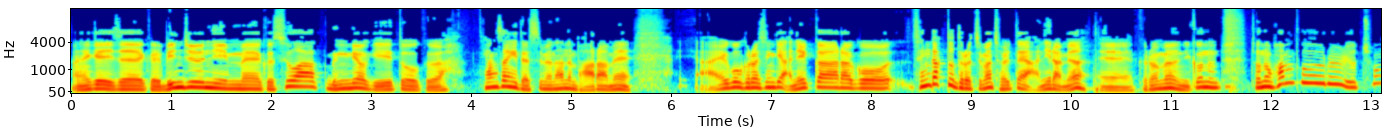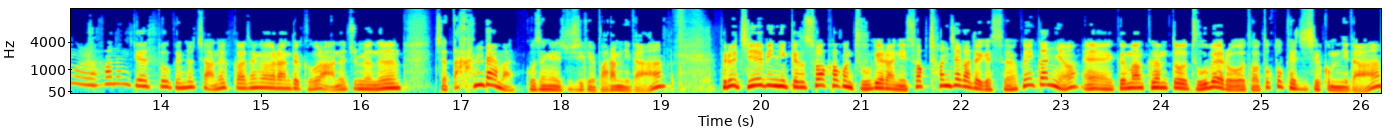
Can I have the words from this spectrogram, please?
만약에 이제 그 민주님의 그 수학 능력이 또그 향상이 됐으면 하는 바람에 알고 그러신 게 아닐까라고 생각도 들었지만 절대 아니라면 예 그러면 이거는 저는 환불을 요청을 하는 게 또 괜찮지 않을까 생각을 하는데 그걸 안 해주면은 진짜 딱 한 달만 고생해 주시길 바랍니다. 그리고 지혜빈님께서 수학학원 두 개라니 수학 천재가 되겠어요. 그러니까요. 예 그만큼 또 두 배로 더 똑똑해지실 겁니다.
